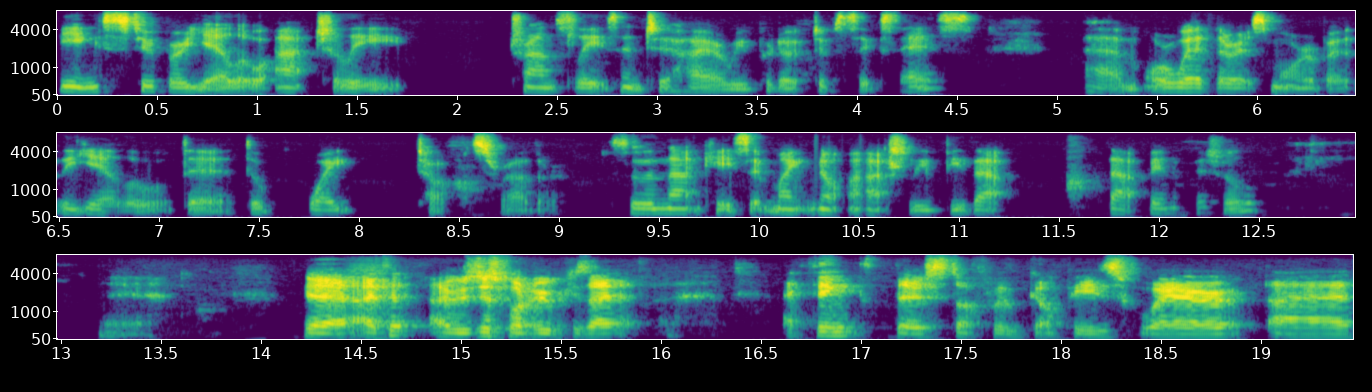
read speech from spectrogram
being super yellow actually translates into higher reproductive success, um, or whether it's more about the yellow, the the white tufts rather. So in that case, it might not actually be that that beneficial. Yeah, yeah. I th- I was just wondering because I I think there's stuff with guppies where uh,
